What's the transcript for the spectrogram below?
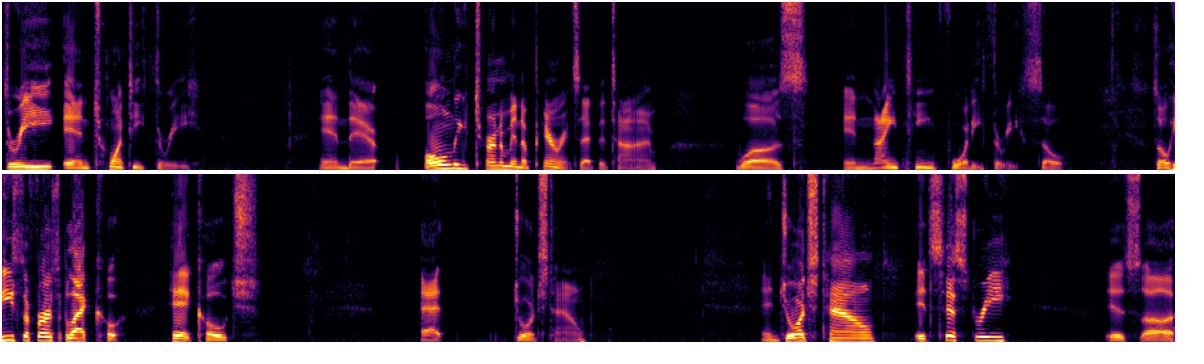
three and twenty-three, and their only tournament appearance at the time was in 1943. So so he's the first black co- head coach at Georgetown. And Georgetown, its history is uh,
